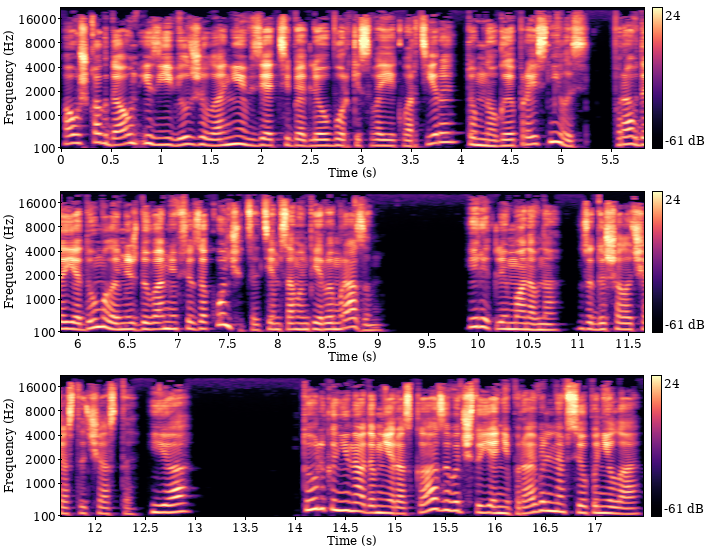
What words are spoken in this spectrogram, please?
А уж когда он изъявил желание взять тебя для уборки своей квартиры, то многое прояснилось. Правда, я думала, между вами все закончится тем самым первым разом. Ирит Лимановна задышала часто-часто. Я Только не надо мне рассказывать, что я неправильно все поняла,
